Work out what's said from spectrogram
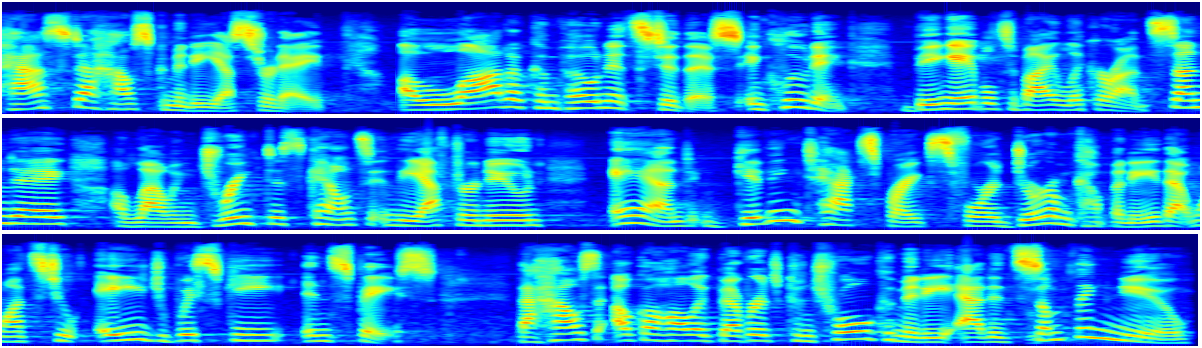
passed a House committee yesterday. A lot of components to this, including being able to buy liquor on Sunday, allowing drink discounts in the afternoon, and giving tax breaks for a Durham company that wants to age whiskey in space. The House Alcoholic Beverage Control Committee added something new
